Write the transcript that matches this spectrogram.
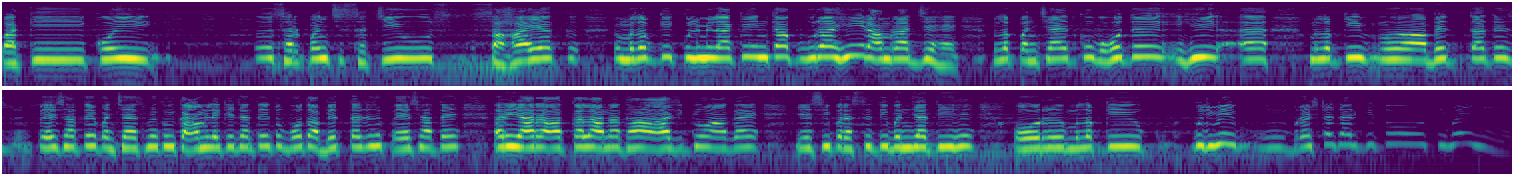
बाकी कोई सरपंच सचिव सहायक मतलब कि कुल मिला के इनका पूरा ही राम राज्य है। मतलब पंचायत को बहुत ही मतलब कि अ, अभेद्यता से पेश आते हैं। पंचायत में कोई काम लेके जाते हैं तो बहुत अभेद्यता से पेश आते हैं। अरे यार कल आना था आज क्यों आ गए? ऐसी परिस्थिति बन जाती है। और मतलब कि कुछ भी भ्रष्टाचार की तो सीमा ही नहीं है।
